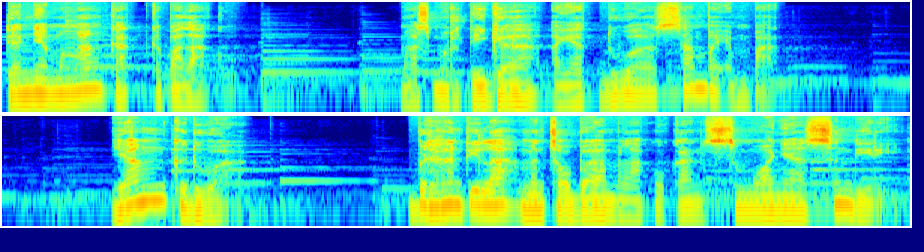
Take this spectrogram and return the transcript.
dan yang mengangkat kepalaku. Mazmur 3 ayat 2 sampai 4. Yang kedua, berhentilah mencoba melakukan semuanya sendiri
